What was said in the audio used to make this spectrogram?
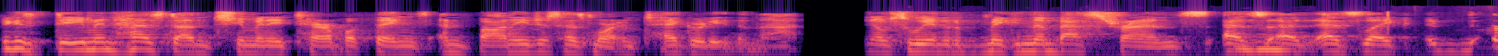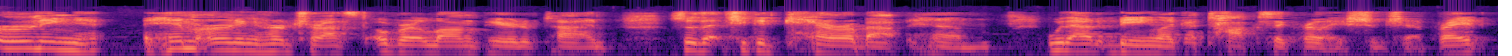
because Damon has done too many terrible things and Bonnie just has more integrity than that you know, so we ended up making them best friends as, mm-hmm. as, as, like earning him earning her trust over a long period of time so that she could care about him without it being like a toxic relationship, right?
